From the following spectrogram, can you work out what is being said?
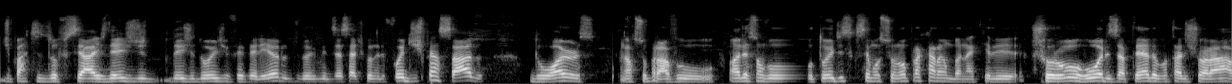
de partidos oficiais desde, desde 2 de fevereiro de 2017, quando ele foi dispensado do Warriors nosso bravo Anderson voltou e disse que se emocionou pra caramba, né? Que ele chorou horrores até, deu vontade de chorar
